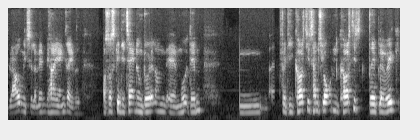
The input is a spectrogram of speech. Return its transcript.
Vlaovic, eller hvem vi har i angrebet, og så skal de tage nogle dueller øh, mod dem. Mm, fordi Kostis, han slår den. Kostis dribler jo ikke,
